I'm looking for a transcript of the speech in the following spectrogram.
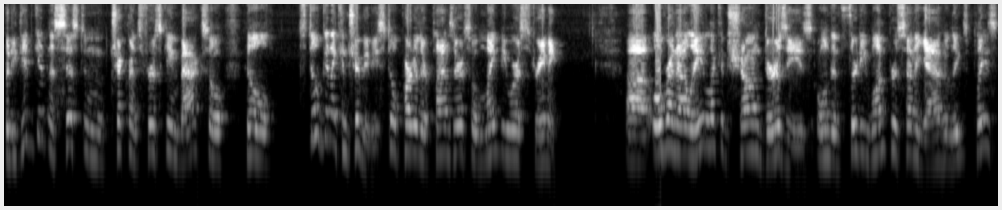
but he did get an assist in Chychrun's first game back, so he'll still going to contribute. He's still part of their plans there, so it might be worth streaming. Uh, over in LA, look at Sean Durzi. He's owned in 31% of Yahoo leagues. Plays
